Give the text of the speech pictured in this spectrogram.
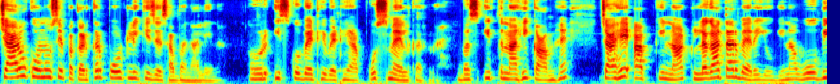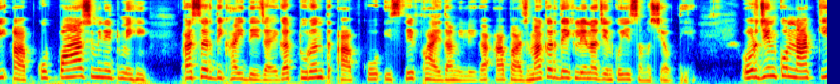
चारों कोनों से पकड़कर पोटली की जैसा बना लेना, और इसको बैठे बैठे आपको स्मेल करना है। बस इतना ही काम है। चाहे आपकी नाक लगातार बह रही होगी ना, वो भी आपको पाँच मिनट में ही असर दिखाई दे जाएगा, तुरंत आपको इससे फ़ायदा मिलेगा। आप आजमा कर देख लेना जिनको ये समस्या होती है। और जिनको नाक की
